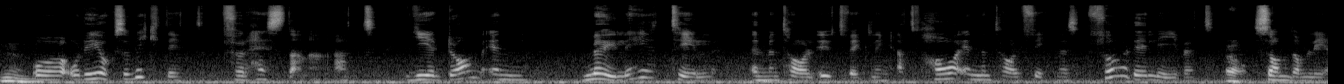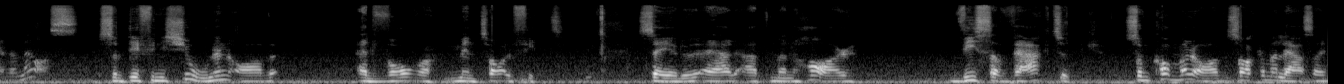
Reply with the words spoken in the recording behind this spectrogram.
Mm. Och, och det är också viktigt för hästarna att ge dem en möjlighet till en mental utveckling, att ha en mental fitness för det livet Ja. som de lever med oss. Så definitionen av att vara mental fit, säger du, är att man har vissa verktyg som kommer av saker man lär sig,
